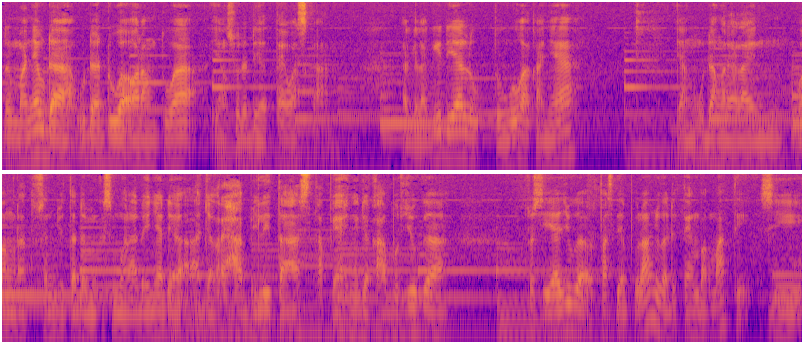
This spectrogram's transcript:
rumahnya udah udah dua orang tua yang sudah dia tewaskan lagi-lagi dia lu tunggu kakaknya yang udah ngerelain uang ratusan juta demi kesembuhan adanya dia ajak rehabilitas tapi akhirnya dia kabur juga. Terus dia juga pas dia pulang juga ditembak mati si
